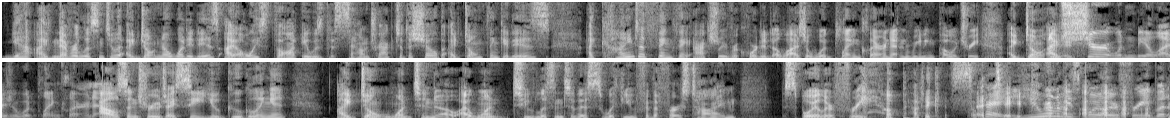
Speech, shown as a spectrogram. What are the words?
yeah, I've never listened to it. I don't know what it is. I always thought it was the soundtrack to the show, but I don't think it is. I kind of think they actually recorded Elijah Wood playing clarinet and reading poetry. I don't. I'm I, sure it wouldn't be Elijah Wood playing clarinet. Allison Truge, I see you googling it. I don't want to know. I want to listen to this with you for the first time, spoiler free about a cassette okay, tape. you want to be spoiler free, but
